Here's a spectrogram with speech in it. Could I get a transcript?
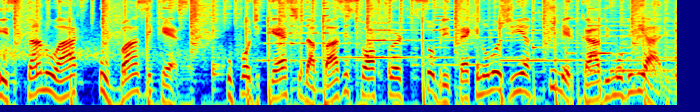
Está no ar o Basecast, o podcast da Base Software sobre tecnologia e mercado imobiliário.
